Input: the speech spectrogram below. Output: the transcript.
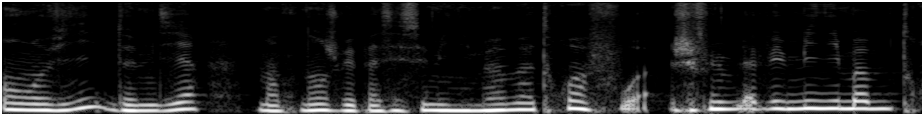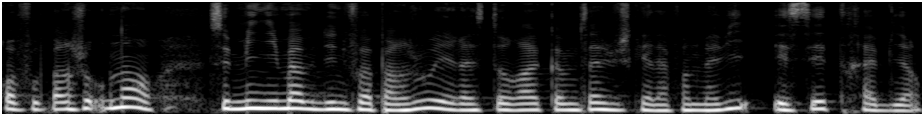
envie de me dire maintenant je vais passer ce minimum à trois fois, je vais me laver minimum trois fois par jour. Non, ce minimum d'une fois par jour, il restera comme ça jusqu'à la fin de ma vie et c'est très bien.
